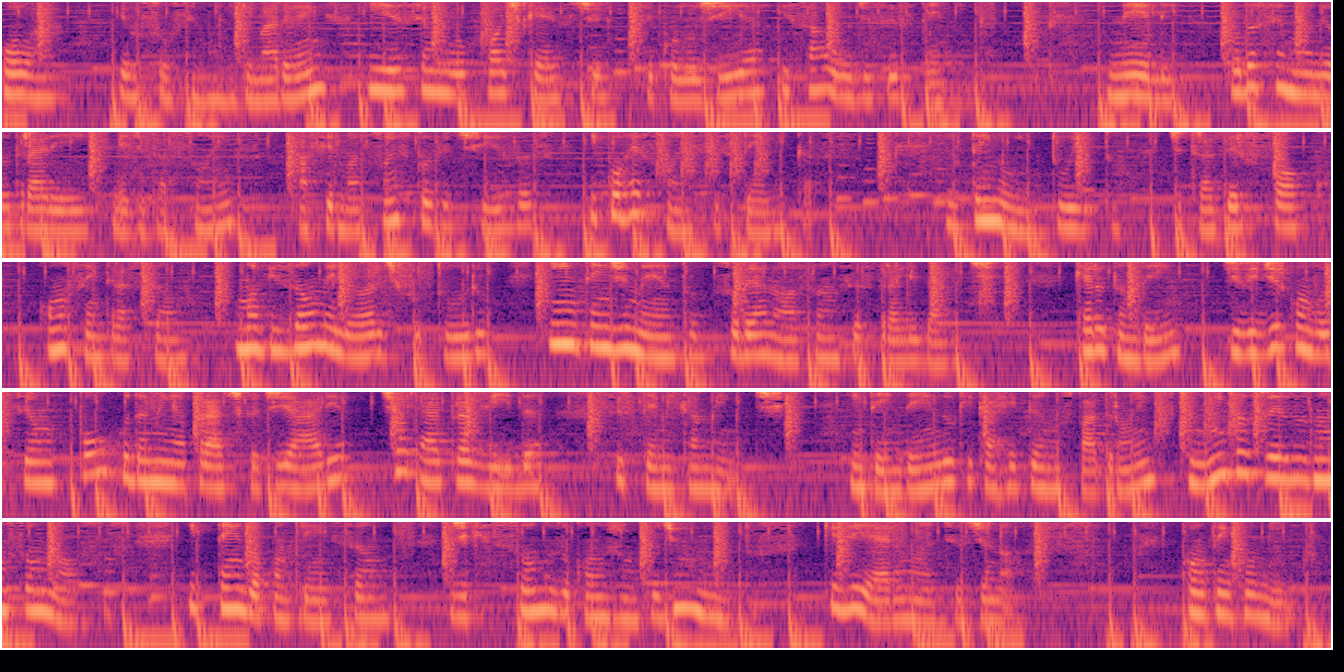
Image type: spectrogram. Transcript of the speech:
Olá, eu sou Simone Guimarães e esse é o meu podcast Psicologia e Saúde Sistêmica. Nele, toda semana eu trarei meditações, afirmações positivas e correções sistêmicas. Eu tenho o intuito de trazer foco, concentração, uma visão melhor de futuro e entendimento sobre a nossa ancestralidade. Quero também dividir com você um pouco da minha prática diária de olhar para a vida sistemicamente, entendendo que carregamos padrões que muitas vezes não são nossos e tendo a compreensão de que somos o conjunto de muitos que vieram antes de nós. Contem comigo.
